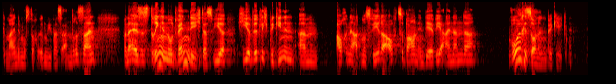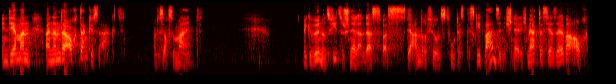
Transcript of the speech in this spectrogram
Gemeinde muss doch irgendwie was anderes sein. Von daher ist es dringend notwendig, dass wir hier wirklich beginnen, ähm, auch eine Atmosphäre aufzubauen, in der wir einander wohlgesonnen begegnen, in der man einander auch Danke sagt und es auch so meint. Wir gewöhnen uns viel zu schnell an das, was der andere für uns tut. Das, das geht wahnsinnig schnell. Ich merke das ja selber auch.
